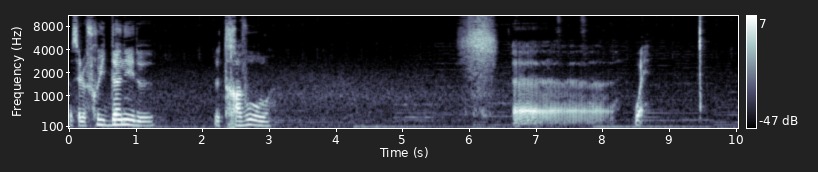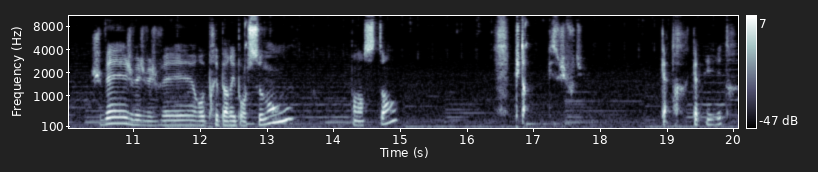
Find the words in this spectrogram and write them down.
Ça c'est le fruit d'années de, de travaux. Euh... Ouais. Je vais, je vais, je vais, je vais repréparer pour le saumon. Pendant ce temps. Putain, qu'est-ce que j'ai foutu? 4. 4 millilitres.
